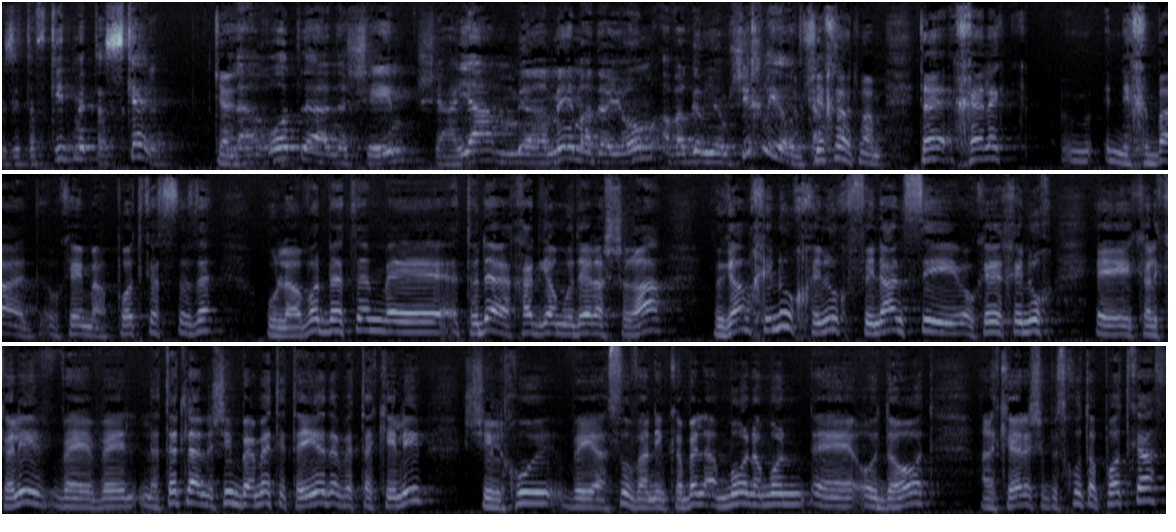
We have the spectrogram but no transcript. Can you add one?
וזה תפקיד מתסכל, כן. להראות לאנשים שהיה מהמם עד היום, אבל גם ימשיך להיות ימשיך ככה. להיות מאמן. תראה, חלק נכבד, אוקיי, מהפודקאסט הזה, הוא לעבוד בעצם, אה, אתה יודע, אחד גם מודל השראה, וגם חינוך, חינוך פיננסי, אוקיי, חינוך אה, כלכלי, ו- ולתת לאנשים באמת את הידע ואת הכלים שילכו ויעשו. ואני מקבל המון המון אה, הודעות על כאלה שבזכות הפודקאסט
